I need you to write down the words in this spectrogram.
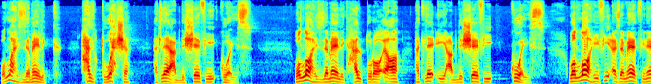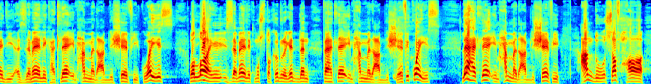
والله الزمالك حالته وحشة هتلاقي عبد الشافي كويس. والله الزمالك حالته رائعة هتلاقي عبد الشافي كويس. والله في أزمات في نادي الزمالك هتلاقي محمد عبد الشافي كويس. والله الزمالك مستقر جدا فهتلاقي محمد عبد الشافي كويس. لا هتلاقي محمد عبد الشافي عنده صفحة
